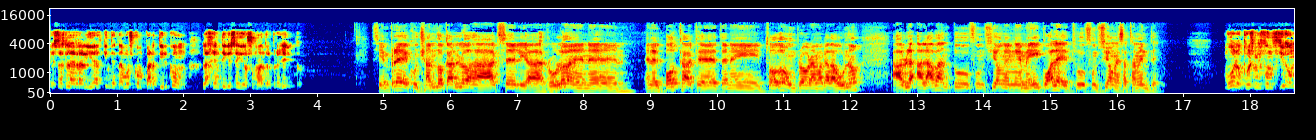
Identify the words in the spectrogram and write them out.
esa es la realidad que intentamos compartir con la gente que se ha ido sumando al proyecto. Siempre escuchando, Carlos, a Axel y a Rulo en el, en el podcast que tenéis todos, un programa cada uno, habla, alaban tu función en MI. ¿Cuál es tu función exactamente? Bueno, pues mi función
